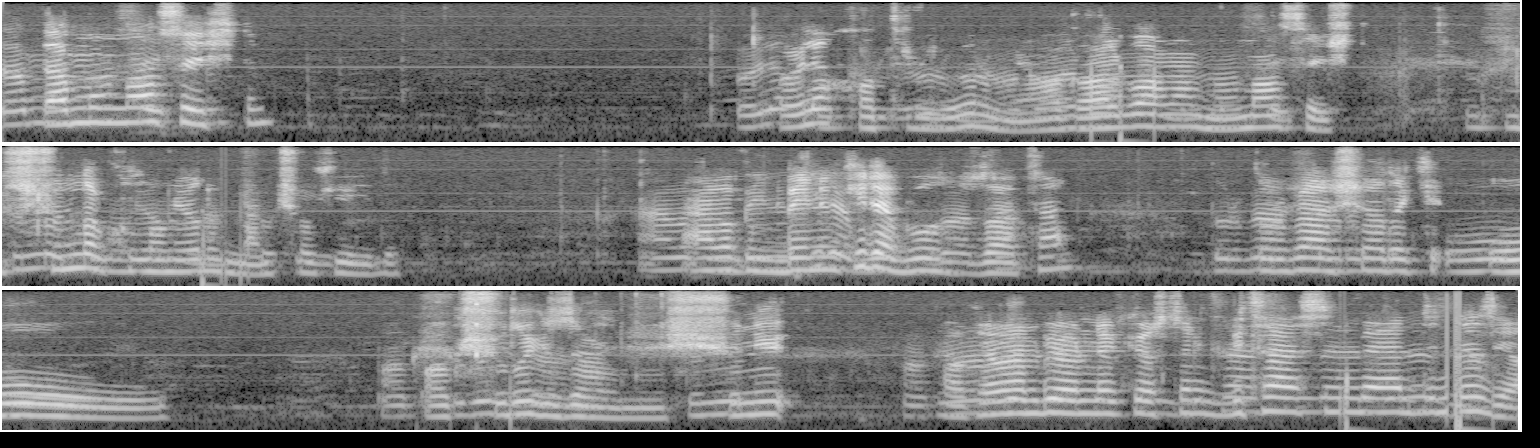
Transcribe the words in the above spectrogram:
Ben bundan seçtim. Öyle hatırlıyorum ya. Galiba ben bundan seçtim. Şunu da kullanıyordum ben. Çok iyiydi. Ha bakın benimki de bu zaten. Dur bir aşağıdaki. Oo. Bak şu da güzelmiş. Şunu Bak hemen bir örnek göstereyim. Bir tanesini beğendiniz ya.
